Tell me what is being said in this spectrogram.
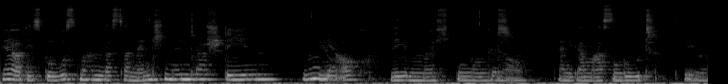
ja, dieses Bewusstmachen, dass da Menschen hinterstehen, ne, die auch leben möchten und genau. einigermaßen gut wäre.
